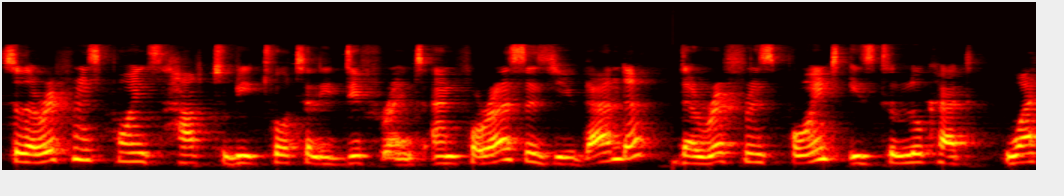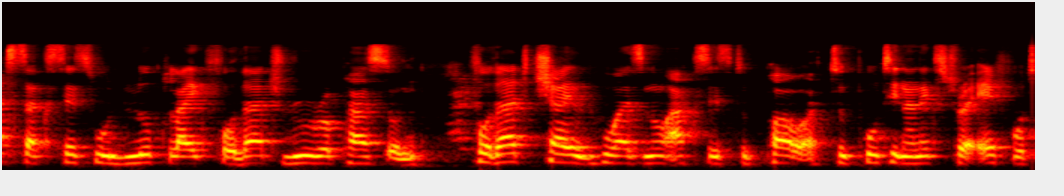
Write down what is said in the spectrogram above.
So the reference points have to be totally different. And for us as Uganda, the reference point is to look at what success would look like for that rural person for that child who has no access to power to put in an extra effort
